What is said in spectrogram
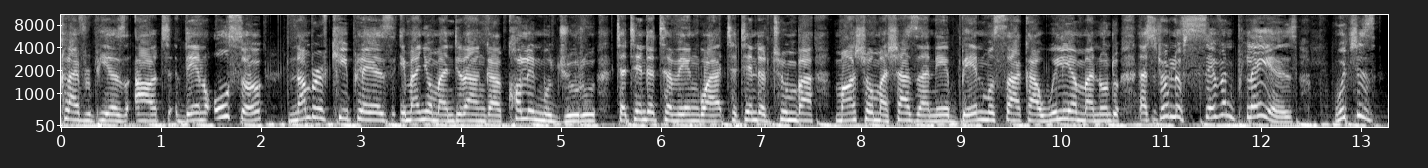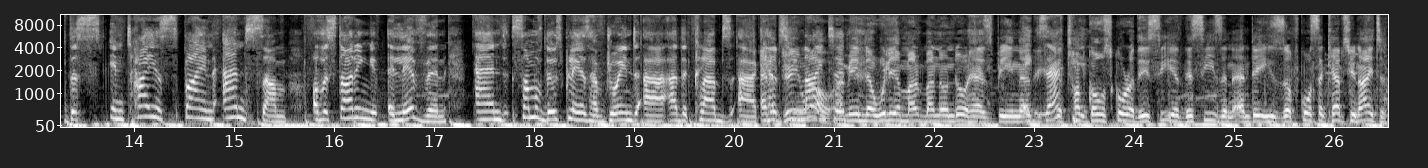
Clive Rupia's out. Then also, number of key players, Emmanuel Mandiranga, Colin Mujuru, Tatenda Tavengwa, Tatenda Tumba, Marshall Mashazane, Ben Musaka, William Manondo. That's a total of seven players, which is the entire spine and some of a starting 11. And some of those players have joined uh, other clubs, uh, Caps United. well. I mean, uh, William Manondo has been uh, the- the top goal scorer this year, this season, and he's of course at Caps United.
